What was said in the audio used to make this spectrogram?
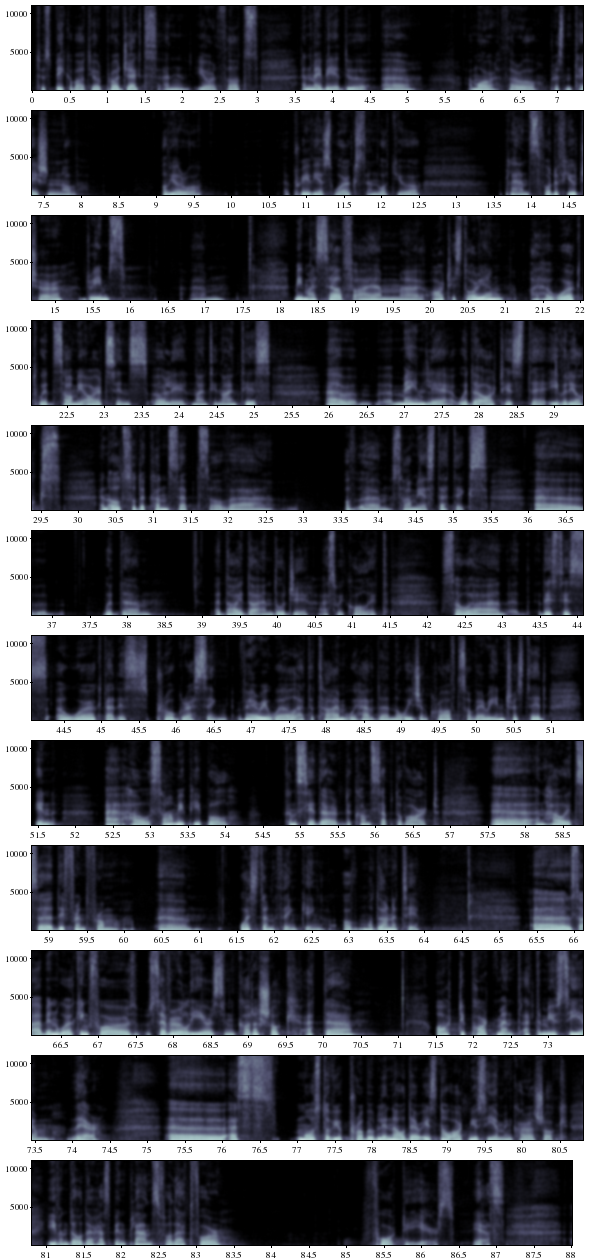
to speak about your projects and your thoughts, and maybe do uh, a more thorough presentation of of your uh, previous works and what your plans for the future, dreams. Um, me myself, I am an art historian. I have worked with Sami art since early 1990s. Uh, mainly with the artist uh, Iver Jåks, and also the concepts of uh, of um, Sami aesthetics uh, with um, Dáidda and Duodji, as we call it. So uh, this is a work that is progressing very well at the time. We have the Norwegian crafts are very interested in uh, how Sami people consider the concept of art uh, and how it's uh, different from uh, Western thinking of modernity. Uh, so I've been working for several years in Karasjok at the art department at the museum there. Uh, as most of you probably know, there is no art museum in Karasjok, even though there has been plans for that for 40 years. Yes.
